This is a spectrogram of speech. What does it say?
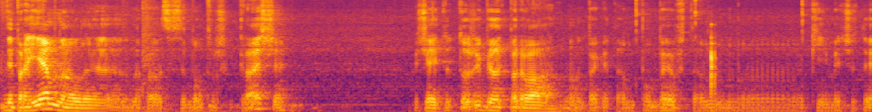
неприємно, але напевно це все було трошки краще. Хоча і тут теж білих перевага. Ну, наприклад, там побив, там е, кінь Б4,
